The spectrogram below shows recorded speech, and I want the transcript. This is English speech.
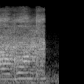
I want.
